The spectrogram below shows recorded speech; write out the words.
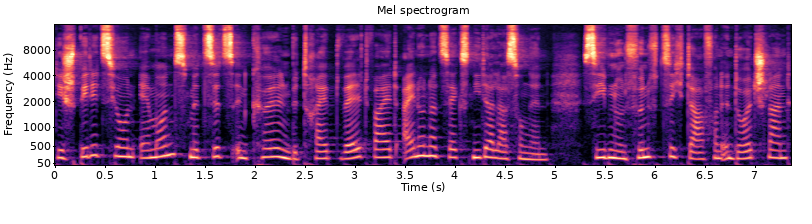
Die Spedition Emmons mit Sitz in Köln betreibt weltweit 106 Niederlassungen, 57 davon in Deutschland,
